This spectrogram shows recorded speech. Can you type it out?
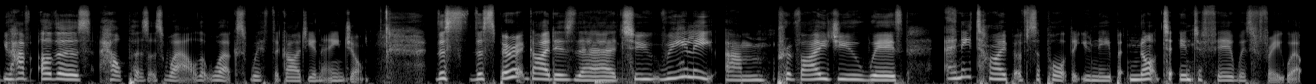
you have others helpers as well that works with the guardian angel. This the spirit guide is there to really um, provide you with any type of support that you need, but not to interfere with free will.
